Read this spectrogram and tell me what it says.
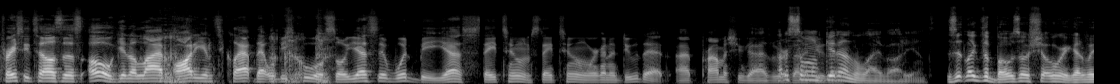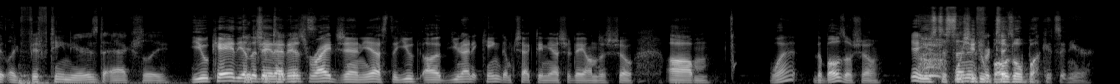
Tracy tells us, "Oh, get a live audience clap. That would be cool." So yes, it would be. Yes, stay tuned. Stay tuned. We're gonna do that. I promise you guys. We're How does someone do get that. on the live audience? Is it like the Bozo show where you got to wait like 15 years to actually? UK the other Get your day? That is tickets? right, Jen. Yes, the U- uh, United Kingdom checked in yesterday on the show. Um, what the Bozo show? Yeah, you used to We send in should do for Bozo tic- buckets in here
